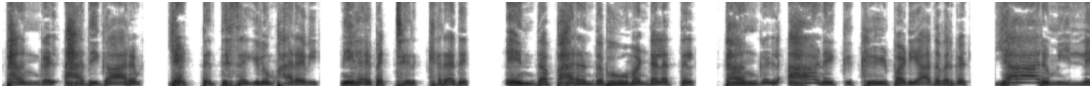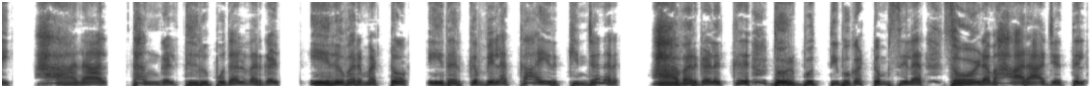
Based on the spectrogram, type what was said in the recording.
தங்கள் அதிகாரம் எட்டு திசையிலும் பரவி நிலை பெற்றிருக்கிறது. இந்த பரந்த பூமண்டலத்தில் தங்கள் ஆணைக்கு கீழ்ப்படியாதவர்கள் யாரும் இல்லை. ஆனால் தங்கள் திருப்புதல்வர்கள் இருவர் மட்டும் இதற்கு விலக்காயிருக்கின்றனர் அவர்களுக்கு துர்புத்தி புகட்டும் சிலர் சோழ மகாராஜ்யத்தில்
